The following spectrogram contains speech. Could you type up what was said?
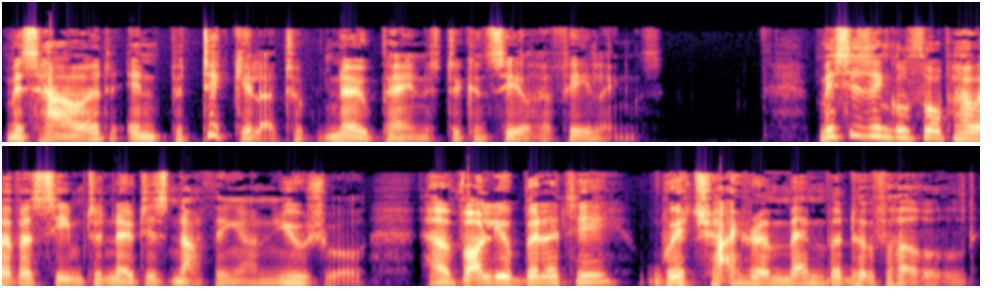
Miss Howard, in particular, took no pains to conceal her feelings. Mrs. Inglethorp, however, seemed to notice nothing unusual. Her volubility, which I remembered of old,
